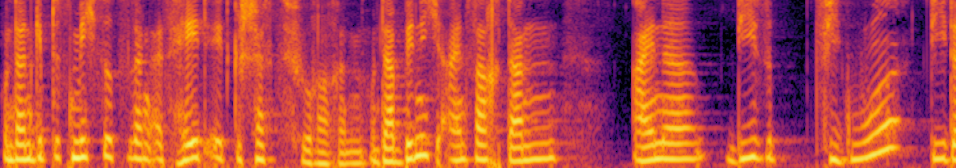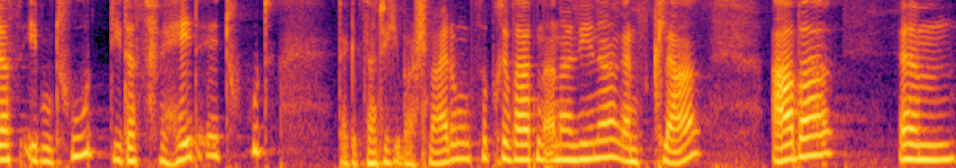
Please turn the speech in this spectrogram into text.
und dann gibt es mich sozusagen als Hate Aid Geschäftsführerin. Und da bin ich einfach dann eine, diese Figur, die das eben tut, die das für Hate Aid tut. Da gibt es natürlich Überschneidungen zur privaten Annalena, ganz klar. Aber ähm,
